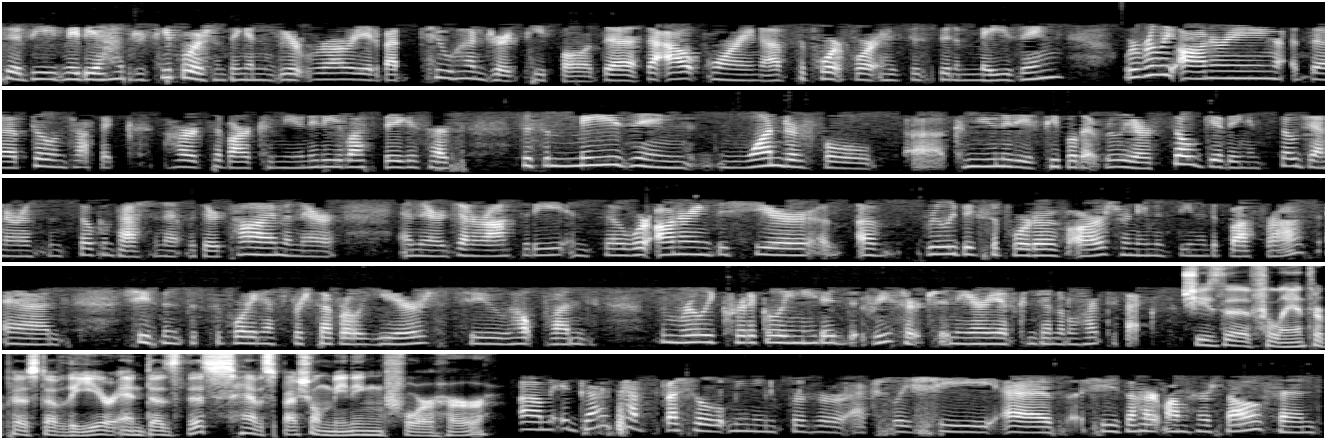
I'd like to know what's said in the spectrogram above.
to be maybe a hundred people or something, and we're, we're already at about 200 people. The the outpouring of support for it has just been amazing. We're really honoring the philanthropic hearts of our community. Las Vegas has this amazing, wonderful uh, community of people that really are so giving and so generous and so compassionate with their time and their and their generosity. And so we're honoring this year a, a really big supporter of ours. Her name is Dina DeBuffross, and she's been supporting us for several years to help fund some really critically needed research in the area of congenital heart defects. She's the philanthropist of the year, and does this have special meaning for her? Um, it does have special meaning for her. Actually, she as she's a heart mom herself, and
